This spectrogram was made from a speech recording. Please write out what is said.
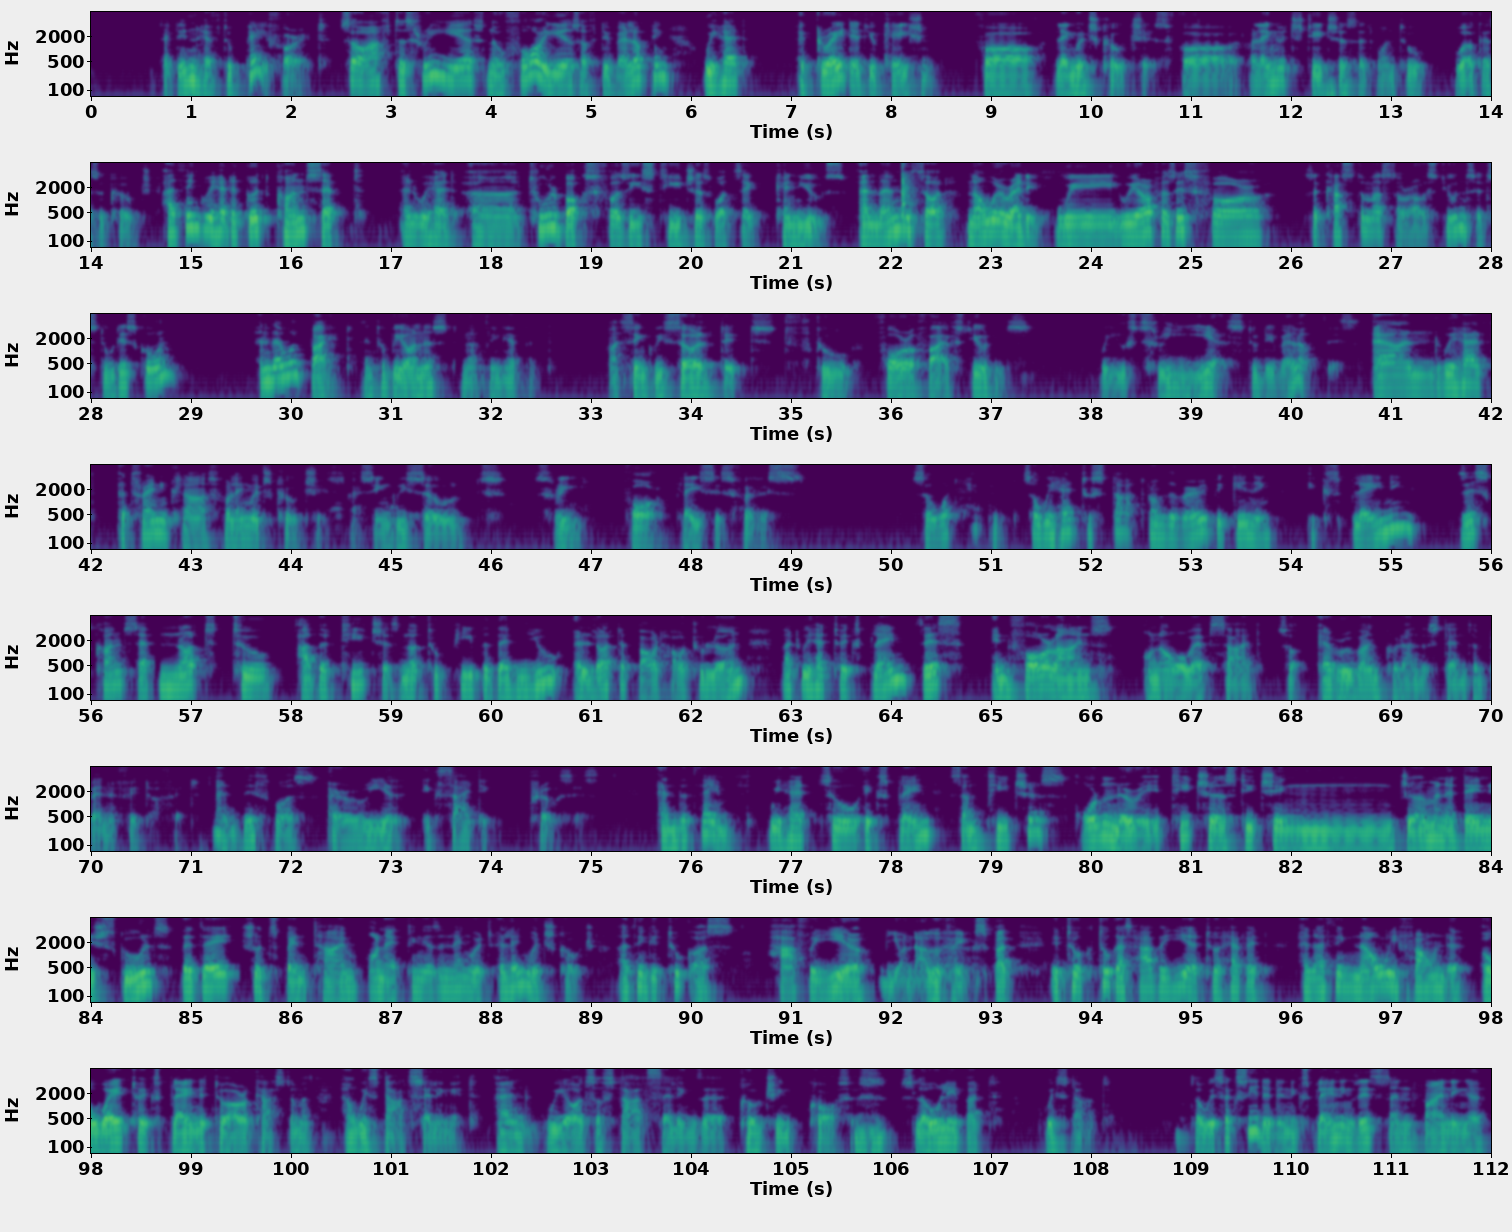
they didn't have to pay for it. So after three years, no, four years of developing, we had a great education for language coaches, for, for language teachers that want to work as a coach. I think we had a good concept and we had a toolbox for these teachers what they can use. And then we thought, now we're ready. We we offer this for the customers or our students at Studieskolen and they will buy it. And to be honest, nothing happened. I think we sold it to four or five students. We used three years to develop this. And we had a training class for language coaches. I think we sold three, four places for this. So, what happened? So, we had to start from the very beginning explaining this concept not to other teachers, not to people that knew a lot about how to learn, but we had to explain this in four lines on our website so everyone could understand the benefit of it. And this was a real exciting process. And the same, we had to explain some teachers, ordinary teachers teaching German at Danish schools, that they should spend time on acting as a language, a language coach. I think it took us half a year, beyond other things, but it took, took us half a year to have it. And I think now we found a, a way to explain it to our customers and we start selling it. And we also start selling the coaching courses mm-hmm. slowly, but we start. So we succeeded in explaining this and finding a,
